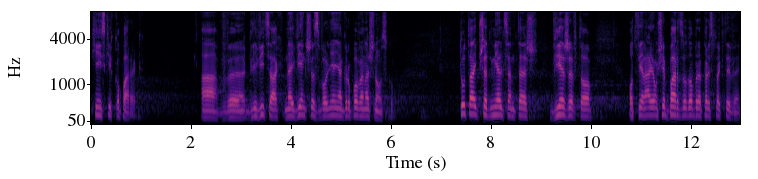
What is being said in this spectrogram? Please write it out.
chińskich koparek. A w Gliwicach największe zwolnienia grupowe na Śląsku. Tutaj przed Mielcem też wierzę w to, otwierają się bardzo dobre perspektywy.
